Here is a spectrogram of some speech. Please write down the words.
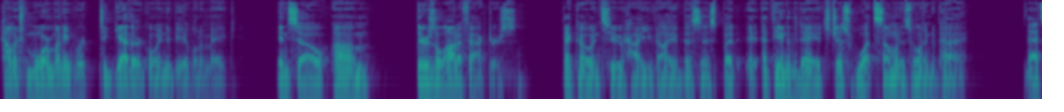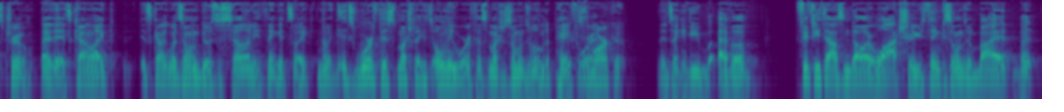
how much more money we're together going to be able to make. And so um, there's a lot of factors that go into how you value a business, but at the end of the day, it's just what someone is willing to pay. That's true. It's kind of like it's kind of like when someone goes to sell anything, it's like like it's worth this much, like it's only worth as much as someone's willing to pay for it's it. market. It's like if you have a fifty thousand dollar watch, or you think someone's going to buy it, but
